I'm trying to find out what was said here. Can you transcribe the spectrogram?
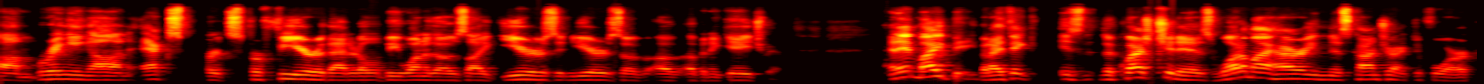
um, bringing on experts for fear that it'll be one of those like years and years of, of, of an engagement. And it might be, but I think is the question is, what am I hiring this contractor for?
